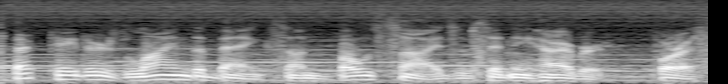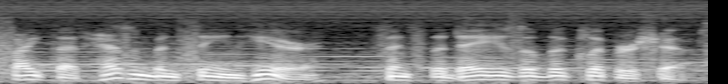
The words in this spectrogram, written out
Spectators lined the banks on both sides of Sydney Harbor for a sight that hasn't been seen here since the days of the clipper ships.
